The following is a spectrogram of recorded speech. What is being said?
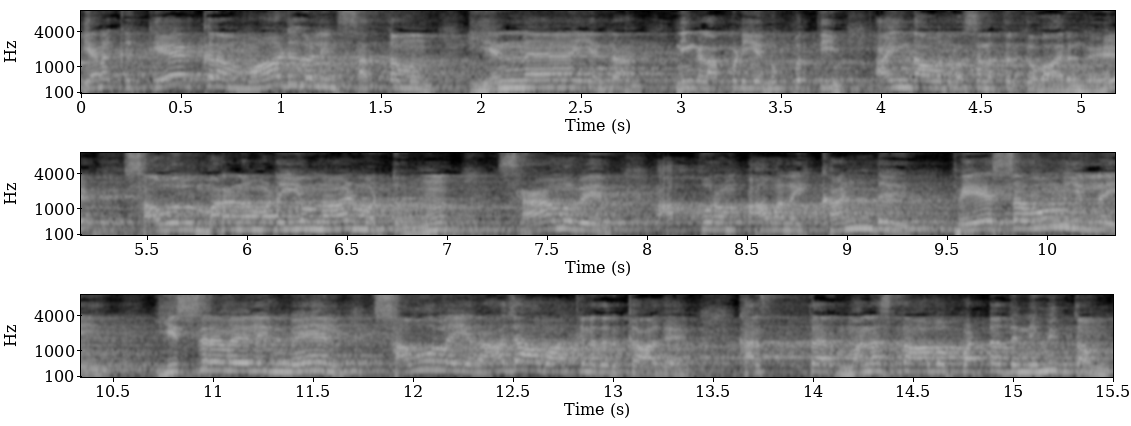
எனக்கு கேட்கிற மாடுகளின் சத்தமும் என்ன? என்றான். நீங்கள் அப்படியே முப்பத்தி ஐந்தாவது வசனத்திற்கு வாருங்கள். சவுல் மரணமடையும் நாள் மட்டும். சாமுவேல் அப்புறம் அவனை கண்டு பேசவும் இல்லை. இஸ்ரவேலின் மேல் சவுலை ராஜாவாக்கினதற்காக கர்த்தர் மனஸ்தாபப்பட்டது நிமித்தம்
